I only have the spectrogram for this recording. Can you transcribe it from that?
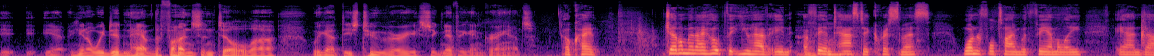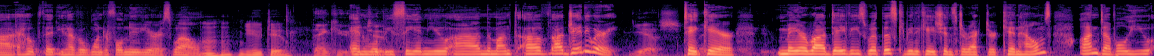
you know, we didn't have the funds until uh, we got these two very significant grants. Okay. Gentlemen, I hope that you have a, a fantastic Christmas, wonderful time with family, and uh, I hope that you have a wonderful New Year as well. hmm you too Thank you. And you we'll too. be seeing you uh, in the month of uh, January. yes. Take care. Mayor Rod Davies with us, Communications Director Ken Helms on WRA.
